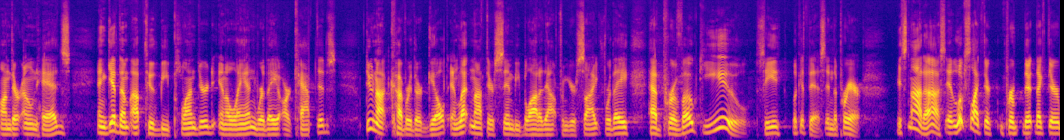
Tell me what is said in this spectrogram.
on their own heads and give them up to be plundered in a land where they are captives. Do not cover their guilt, and let not their sin be blotted out from your sight, for they have provoked you. See, look at this in the prayer. It's not us. It looks like they're, like they're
